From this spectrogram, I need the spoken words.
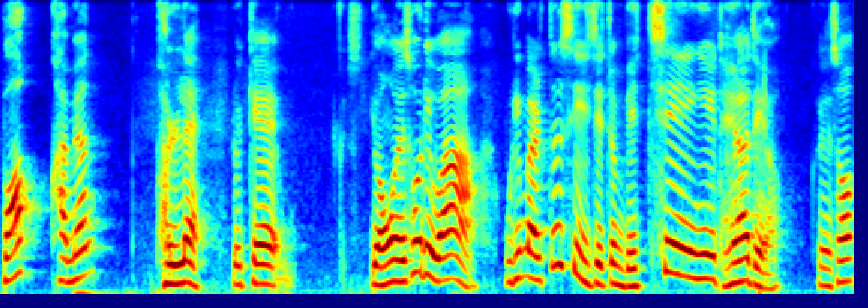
bug 하면 벌레. 이렇게 영어의 소리와 우리말 뜻이 이제 좀 매칭이 돼야 돼요. 그래서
